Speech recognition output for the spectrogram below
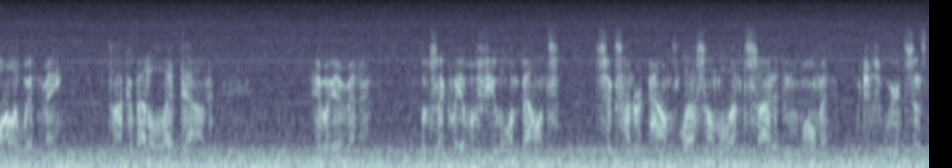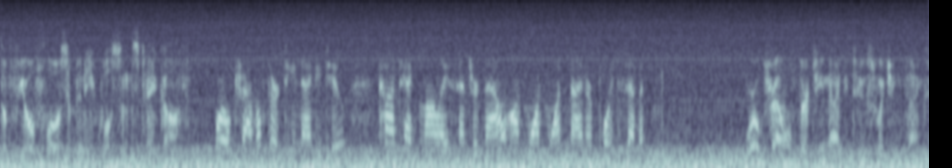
wallet with me. Talk about a letdown. Hey, wait a minute. Looks like we have a fuel imbalance. 600 pounds less on the left side at the moment, which is weird since the fuel flows have been equal since takeoff. World Travel 1392. Contact Male Center now on 119.7. World Travel 1392, switching thanks.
